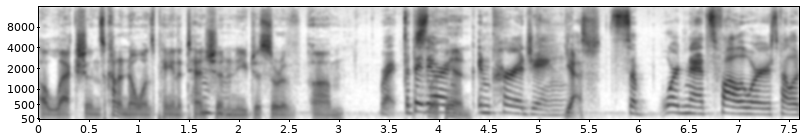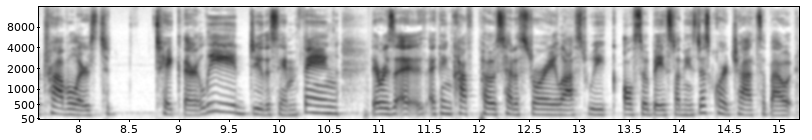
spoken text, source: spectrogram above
elections, kind of no one's paying attention, and you just sort of um, right, but they, they are in. encouraging yes, subordinates, followers, fellow travelers to take their lead, do the same thing. There was, a, I think, HuffPost had a story last week, also based on these Discord chats about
